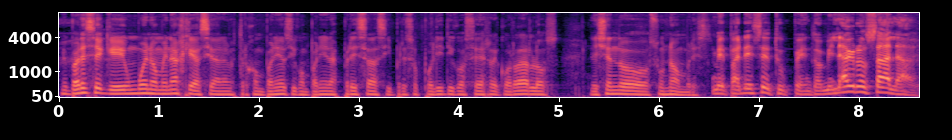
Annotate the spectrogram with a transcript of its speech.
Me parece que un buen homenaje hacia nuestros compañeros y compañeras presas y presos políticos es recordarlos leyendo sus nombres. Me parece estupendo. Milagro Sala,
